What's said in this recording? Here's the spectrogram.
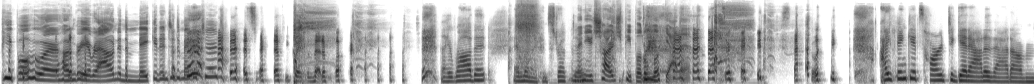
people who are hungry around and then make it into the mega church? that's right that'd be quite the metaphor i rob it and then i construct and it And then you charge people to look at it. That's right. Exactly. I think it's hard to get out of that um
